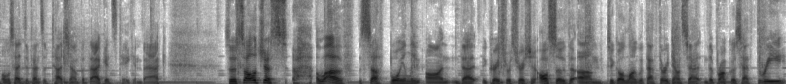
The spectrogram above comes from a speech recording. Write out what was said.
Almost had defensive touchdown, but that gets taken back. So it's all just uh, a lot of stuff boiling on that creates frustration. Also, the um, to go along with that third down stat, the Broncos had three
